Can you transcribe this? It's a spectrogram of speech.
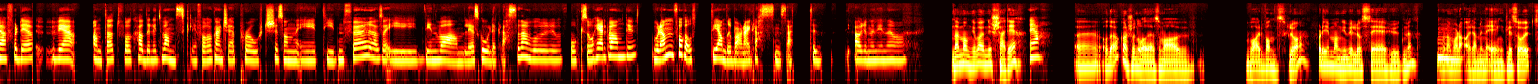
Mm. Ja, for det vil jeg anta at folk hadde litt vanskelig for å kanskje approache sånn i tiden før, altså i din vanlige skoleklasse, da, hvor folk så helt vanlige ut. Hvordan forholdt de andre barna i klassen seg til arrene dine og Nei, mange var jo nysgjerrige, Ja. uh, og det var kanskje noe av det som var, var vanskelig òg, fordi mange ville jo se huden min. Hvordan var det arra mine egentlig så ut?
